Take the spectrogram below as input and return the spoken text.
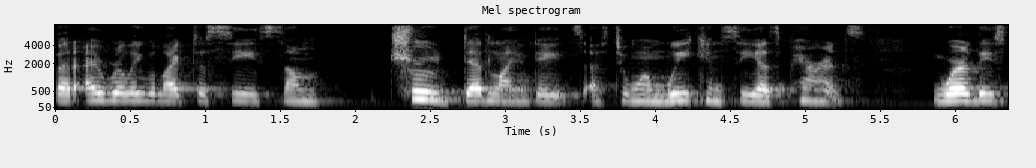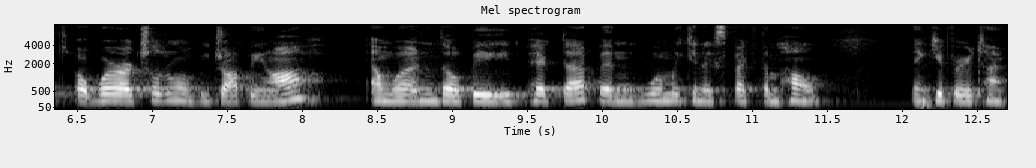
But I really would like to see some true deadline dates as to when we can see as parents where these where our children will be dropping off and when they'll be picked up and when we can expect them home. Thank you for your time.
